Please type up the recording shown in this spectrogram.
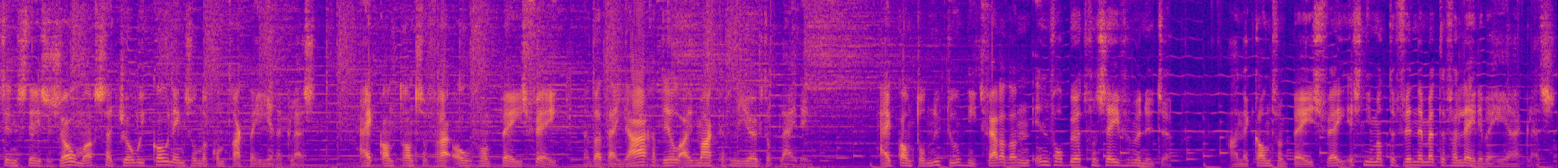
Sinds deze zomer staat Joey Konings onder contract bij Heracles. Hij kan transfervrij over van PSV nadat hij jaren deel uitmaakte van de jeugdopleiding. Hij kwam tot nu toe niet verder dan een invalbeurt van 7 minuten. Aan de kant van PSV is niemand te vinden met de verleden bij Heracles.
